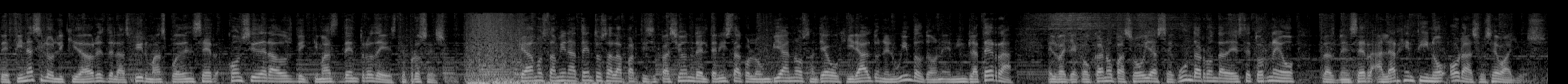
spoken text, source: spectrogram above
defina si los liquidadores de las firmas pueden ser considerados víctimas dentro de este proceso. Quedamos también atentos a la participación del tenista colombiano Santiago Giraldo en el Wimbledon en Inglaterra. El Vallecaucano pasó hoy a segunda ronda de este torneo tras vencer al argentino Horacio Ceballos.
